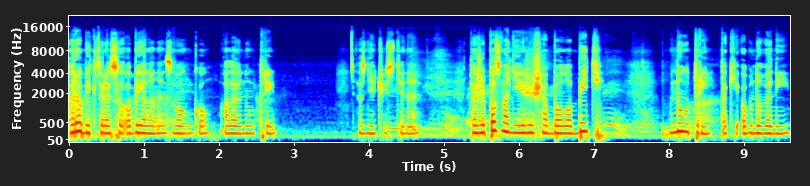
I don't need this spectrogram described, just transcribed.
hroby, ktoré sú obielené zvonku, ale vnútri znečistené. Takže pozvanie Ježiša bolo byť vnútri taký obnovený,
